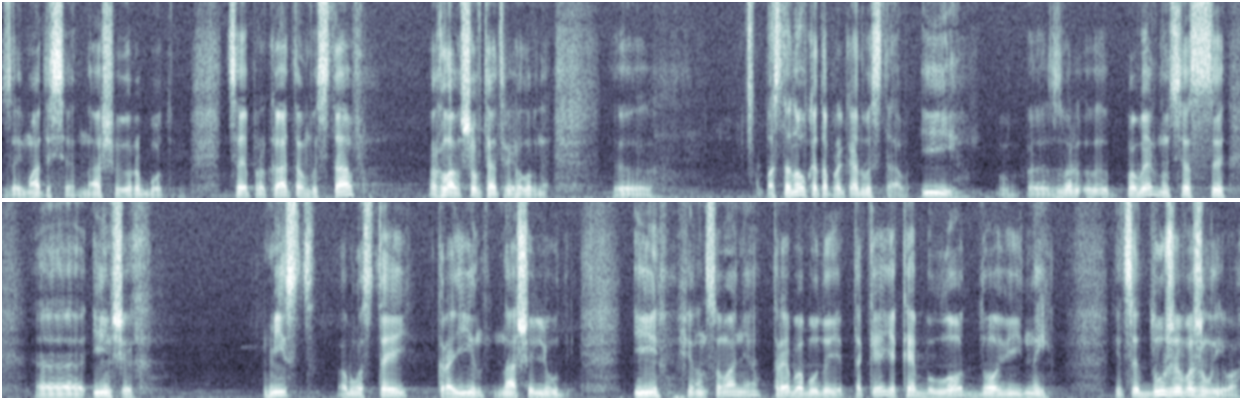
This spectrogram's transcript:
займатися нашою роботою. Це прокатом вистав. Глав, що в театрі головне? Е, постановка та прокат вистав. І звер- е, повернуться з інших міст, областей, країн, наші люди. І фінансування треба буде таке, яке було до війни. І це дуже важливо,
